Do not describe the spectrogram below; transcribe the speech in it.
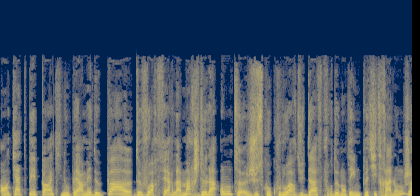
en cas de pépin qui nous permet de pas euh, devoir faire la marche de la honte jusqu'au couloir du DAF pour demander une petite rallonge.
